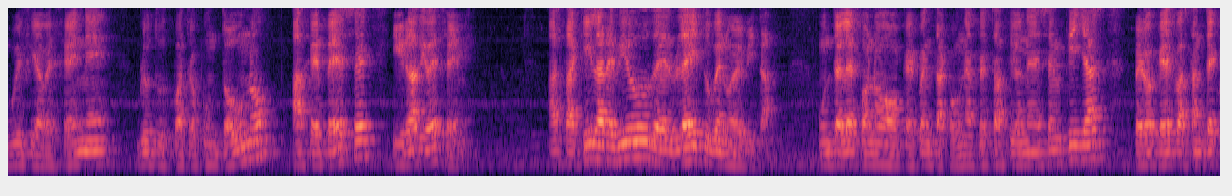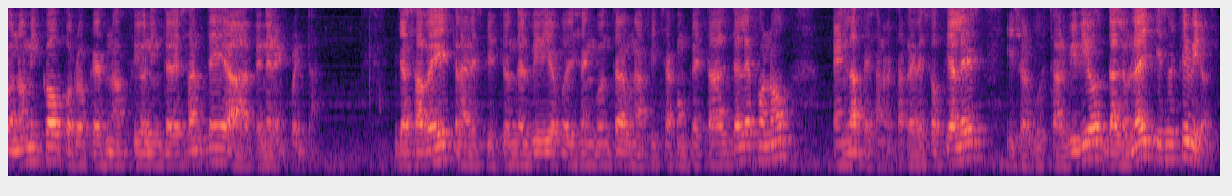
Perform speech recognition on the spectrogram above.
Wi-Fi ABGN, Bluetooth 4.1, AGPS y radio FM. Hasta aquí la review del Blade V9 Vita un teléfono que cuenta con unas prestaciones sencillas, pero que es bastante económico, por lo que es una opción interesante a tener en cuenta. Ya sabéis que en la descripción del vídeo podéis encontrar una ficha completa del teléfono, enlaces a nuestras redes sociales y si os gusta el vídeo, dadle un like y suscribiros.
